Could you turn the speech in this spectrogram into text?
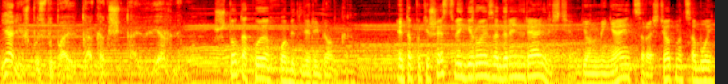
Я лишь поступаю так, как считаю верным. Что такое хоббит для ребенка? Это путешествие героя за грань реальности, где он меняется, растет над собой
